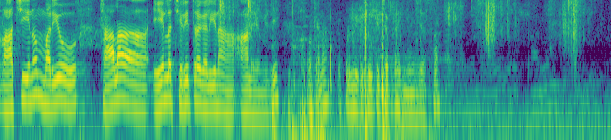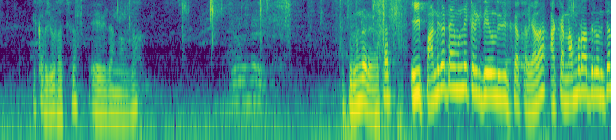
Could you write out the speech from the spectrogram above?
ప్రాచీనం మరియు చాలా ఏళ్ళ చరిత్ర కలిగిన ఆలయం ఇది. ఓకేనా? ఇప్పుడు మీకు చూపించే ప్రయత్నం చేస్తాను ఇక్కడ చూడొచ్చు ఏ విధంగా ఉందో. ఇప్పుడు ఉన్నాడు కదా సార్? ఈ పండుగ టైంలో ఇక్కడికి దేవుళ్ళు తీసుకొస్తారు కదా అక్కడ నమ్మరాత్రి నుంచి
